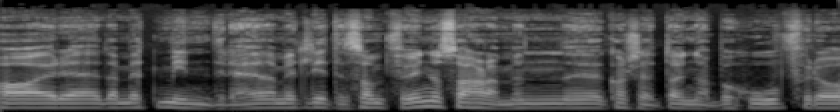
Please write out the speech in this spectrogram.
har de er et mindre, de er et lite samfunn, og så har de en, eh, kanskje et annet behov for å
